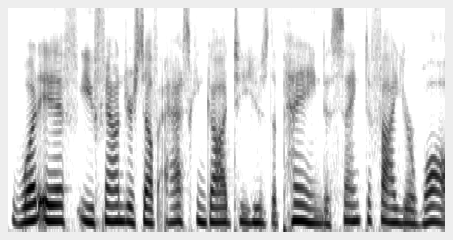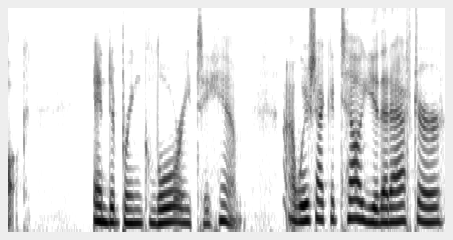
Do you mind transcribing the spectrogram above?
What if you found yourself asking God to use the pain to sanctify your walk and to bring glory to Him? I wish I could tell you that after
